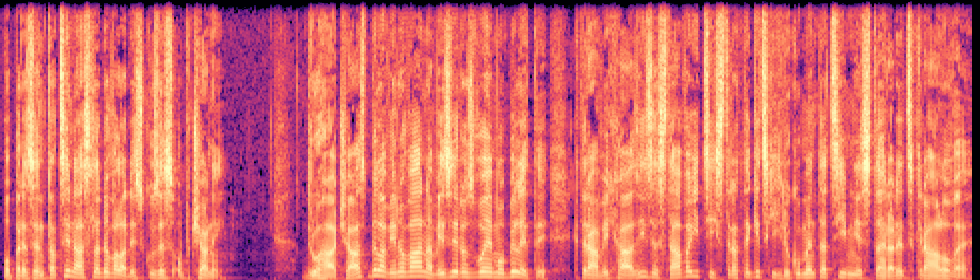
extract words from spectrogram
Po prezentaci následovala diskuze s občany. Druhá část byla věnována vizi rozvoje mobility, která vychází ze stávajících strategických dokumentací města Hradec Králové.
